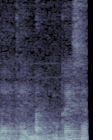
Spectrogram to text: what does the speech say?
Để thầy bật một cái xem.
